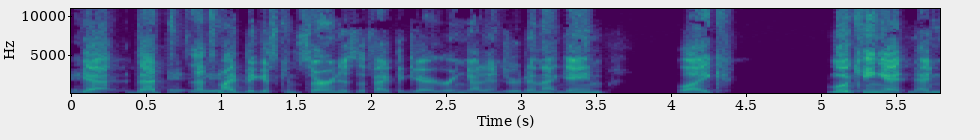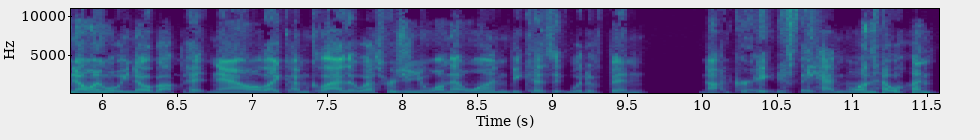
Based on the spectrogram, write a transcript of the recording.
Enjoy yeah, it. that's It- that's it- my biggest concern is the fact that Garrett Greene got injured in that game. Like looking at and knowing what we know about Pitt now, like I'm glad that West Virginia won that one because it would have been not great if they hadn't won that one.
